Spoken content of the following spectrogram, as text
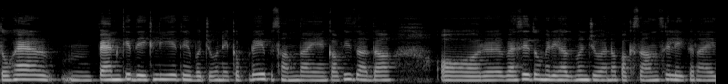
तो खैर, पहन के देख लिए थे बच्चों ने कपड़े, पसंद आए हैं काफ़ी ज़्यादा। और वैसे तो मेरे हस्बैंड जो है ना पाकिस्तान से लेकर आए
